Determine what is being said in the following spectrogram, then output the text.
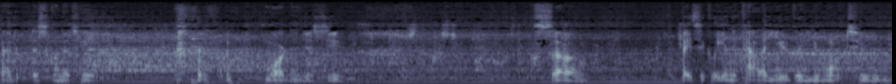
that it's going to take more than just you. So, basically, in the Kali Yuga, you want to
